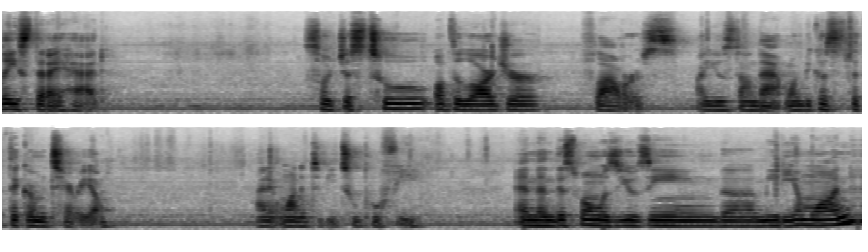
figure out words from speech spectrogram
lace that I had. So just two of the larger flowers I used on that one because it's a thicker material. I didn't want it to be too poofy. And then this one was using the medium one,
